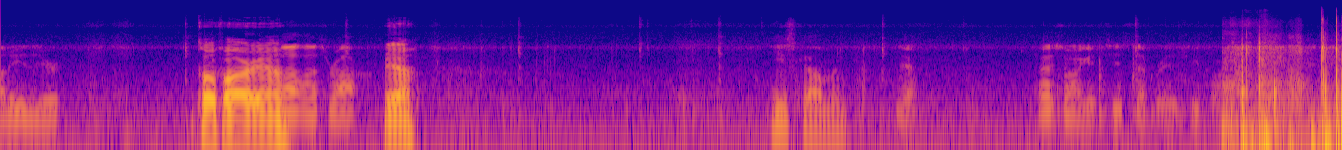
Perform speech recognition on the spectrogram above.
lot easier. So far, yeah. A lot less rock. Yeah. He's coming. Yeah. I just want to get you separated too far.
